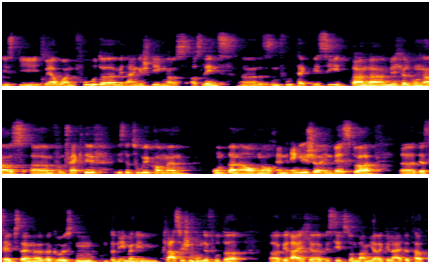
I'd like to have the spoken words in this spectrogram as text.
ist die Square One Food äh, mit eingestiegen aus, aus Linz. Äh, das ist ein Foodtech VC. Dann äh, Michael Hunaus äh, von Tractive ist dazugekommen und dann auch noch ein englischer Investor, äh, der selbst einer der größten Unternehmen im klassischen Hundefutterbereich äh, besitzt und langjährig geleitet hat,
